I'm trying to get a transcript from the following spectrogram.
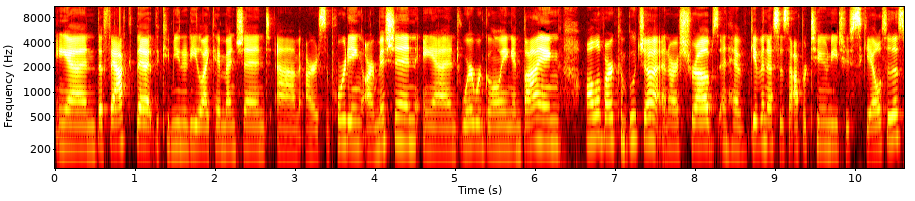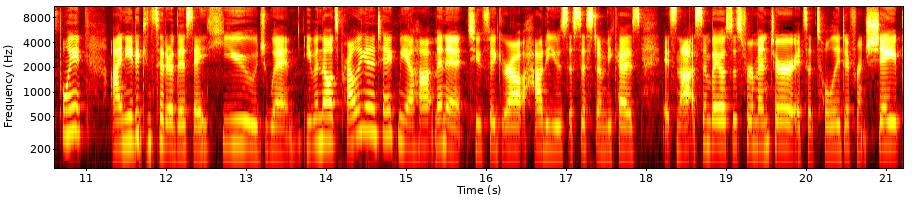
And the fact that the community, like I mentioned, um, are supporting our mission and where we're going and buying all of our kombucha and our shrubs and have given us this opportunity to scale to this point, I need to consider this a huge win, even though it's probably going to take me a hot minute to figure out how to use the system because it's not a symbiosis fermenter, it's a totally different shape.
